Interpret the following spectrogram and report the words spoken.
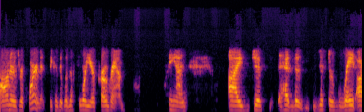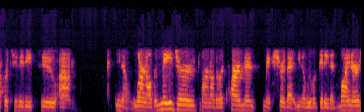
honors requirements because it was a four year program. And I just had the just a great opportunity to um, you know, learn all the majors, learn all the requirements, make sure that, you know, we were getting in minors.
